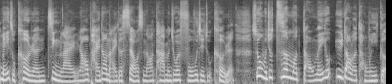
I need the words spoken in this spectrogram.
每一组客人进来，然后排到哪一个 sales，然后他们就会服务这组客人。所以我们就这么倒霉，又遇到了同一个。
